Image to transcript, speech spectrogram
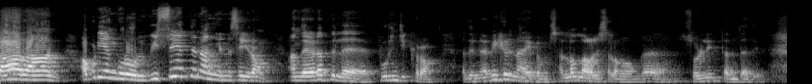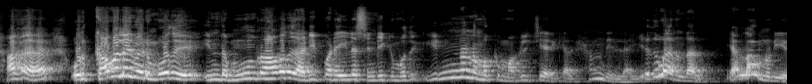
தாரான். அப்படிங்கிற ஒரு விஷயத்தை நாங்கள் என்ன செய்கிறோம் அந்த இடத்துல புரிஞ்சுக்கிறோம். அது நபிகள் நாயகம் சல்லல்லா அலிஸ்லாம் அவங்க சொல்லி தந்தது. ஆக ஒரு கவலை வரும்போது இந்த மூன்றாவது அடிப்படையில் சிந்திக்கும் போது இன்னும் நமக்கு மகிழ்ச்சியாக இருக்காது அஹமதுல்லா எதுவாக இருந்தாலும் எல்லாம் உன்னுடைய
